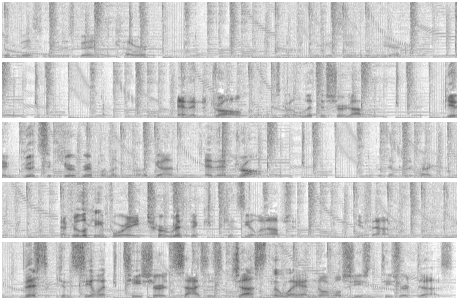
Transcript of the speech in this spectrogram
So basically, just go ahead and cover. You can see from here. And then to draw, just gonna lift the shirt up, get a good secure grip on the, on the gun, and then draw. Present to the target. Now, if you're looking for a terrific concealment option, you found it. This concealment t-shirt sizes just the way a normal t-shirt does.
